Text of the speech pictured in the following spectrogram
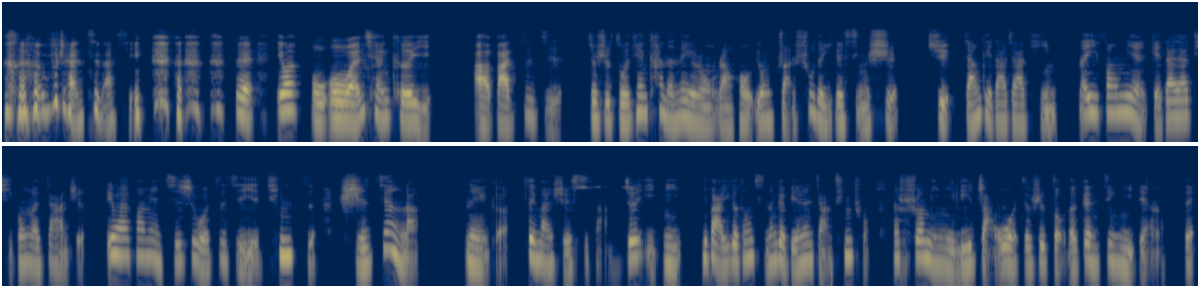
不喘气哪行？对，因为我我完全可以啊把自己就是昨天看的内容，然后用转述的一个形式去讲给大家听。那一方面给大家提供了价值，另外一方面其实我自己也亲自实践了。那个费曼学习法，就是你你你把一个东西能给别人讲清楚，那说明你离掌握就是走得更近一点了。对，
